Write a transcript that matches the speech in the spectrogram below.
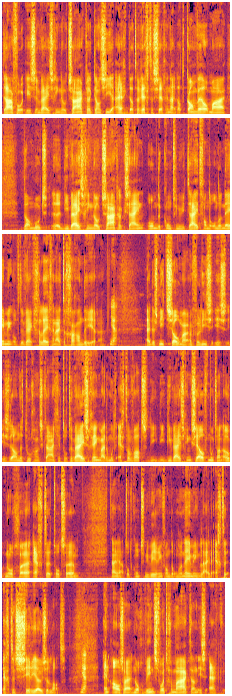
daarvoor is een wijziging noodzakelijk. Dan zie je eigenlijk dat de rechters zeggen, nou dat kan wel, maar dan moet uh, die wijziging noodzakelijk zijn om de continuïteit van de onderneming of de werkgelegenheid te garanderen. Ja. Dus niet zomaar een verlies is, is dan de toegangskaartje tot de wijziging, maar er moet echt wel wat, die, die, die wijziging zelf moet dan ook nog uh, echt uh, tot, nou ja, tot continuering van de onderneming leiden. Echt, echt een serieuze lat. Ja. En als er nog winst wordt gemaakt, dan is eigenlijk,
